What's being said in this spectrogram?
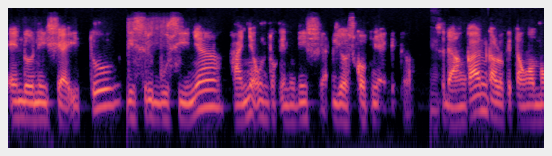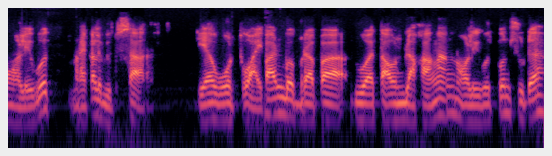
Indonesia itu distribusinya hanya untuk Indonesia, bioskopnya gitu. Ya. Sedangkan kalau kita ngomong Hollywood, mereka lebih besar. Dia worldwide. Kan beberapa dua tahun belakangan Hollywood pun sudah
